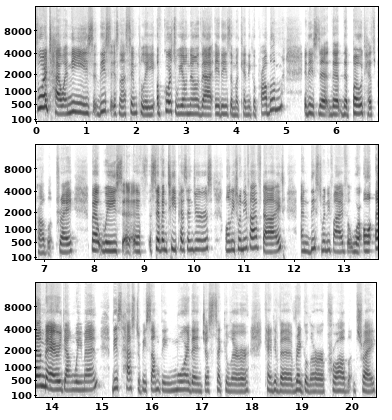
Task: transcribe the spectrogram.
for Taiwanese, this is not simply, of course, we all know that it is a mechanical problem. It is that the, the boat has problems, right? But with uh, 70 passengers, only 25 died, and these 25 were all unmarried young women. This has to be something more than just secular, kind of a regular problems, right?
